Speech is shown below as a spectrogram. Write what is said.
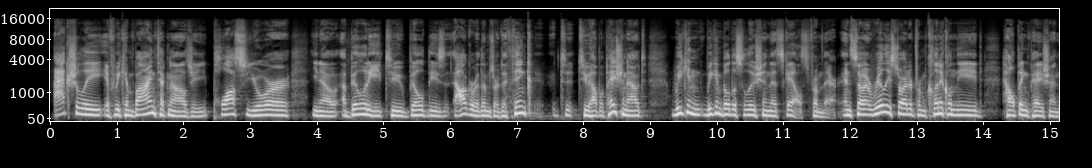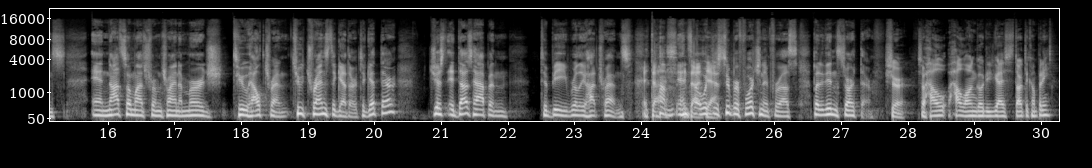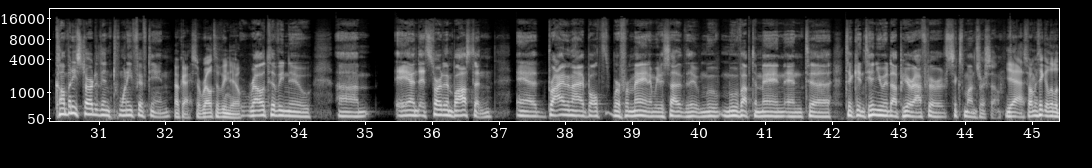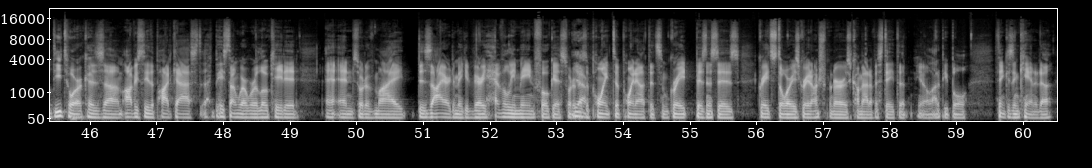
actually if we combine technology plus your you know ability to build these algorithms or to think to, to help a patient out we can we can build a solution that scales from there and so it really started from clinical need helping patients and not so much from trying to merge two health trend two trends together to get there just it does happen to be really hot trends It does. and It so does, which yeah. is super fortunate for us but it didn't start there Sure. So how how long ago did you guys start the company? company started in 2015 Okay, so relatively new. relatively new. Um, and it started in Boston. And Brian and I both were from Maine, and we decided to move move up to Maine and to to continue it up here after six months or so. Yeah, so I'm gonna take a little detour because um, obviously the podcast, uh, based on where we're located and, and sort of my desire to make it very heavily Maine focused, sort of Yeah. as a point to point out that some great businesses, great stories, great entrepreneurs come out of a state that you know a lot of people think is in Canada.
